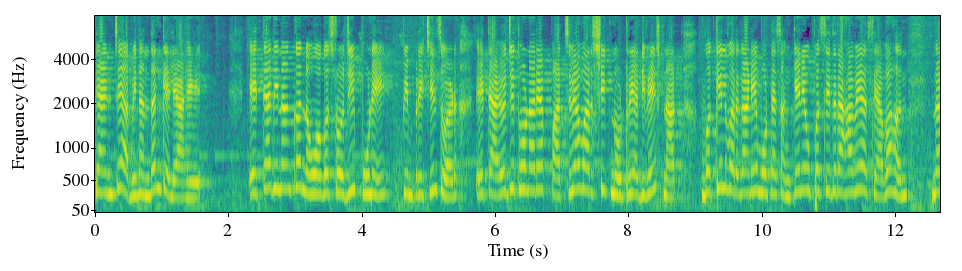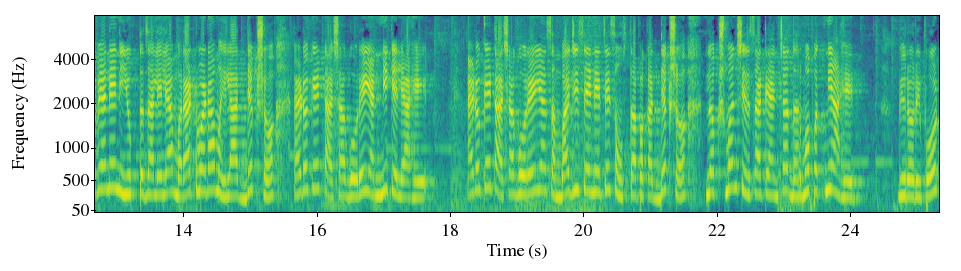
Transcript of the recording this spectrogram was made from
त्यांचे अभिनंदन केले आहे. येत्या दिनांक नऊ ऑगस्ट रोजी पुणे पिंपरी चिंचवड येथे आयोजित होणाऱ्या पाचव्या वार्षिक नोटरी अधिवेशनात वकील वर्गाने मोठ्या संख्येने उपस्थित राहावे असे आवाहन नव्याने नियुक्त झालेल्या मराठवाडा महिला अध्यक्ष ॲडव्होकेट आशा गोरे यांनी केले आहे. ॲडव्होकेट आशा गोरे या संभाजी सेनेचे संस्थापक अध्यक्ष लक्ष्मण शिरसाट यांच्या धर्मपत्नी आहेत. Bureau report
